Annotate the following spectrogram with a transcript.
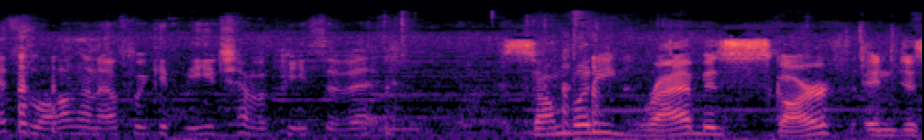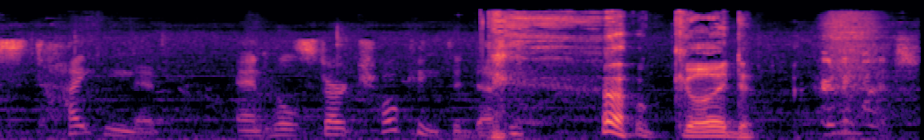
It's long enough. We could each have a piece of it. Somebody grab his scarf and just tighten it, and he'll start choking to death. oh, good. Pretty much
